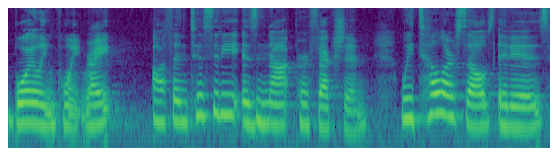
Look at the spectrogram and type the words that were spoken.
boiling point, right? Authenticity is not perfection. We tell ourselves it is,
